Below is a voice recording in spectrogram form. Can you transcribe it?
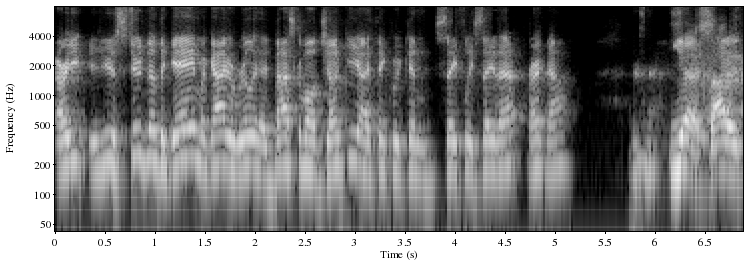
are you are you a student of the game, a guy who really a basketball junkie. I think we can safely say that right now. Yes, I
